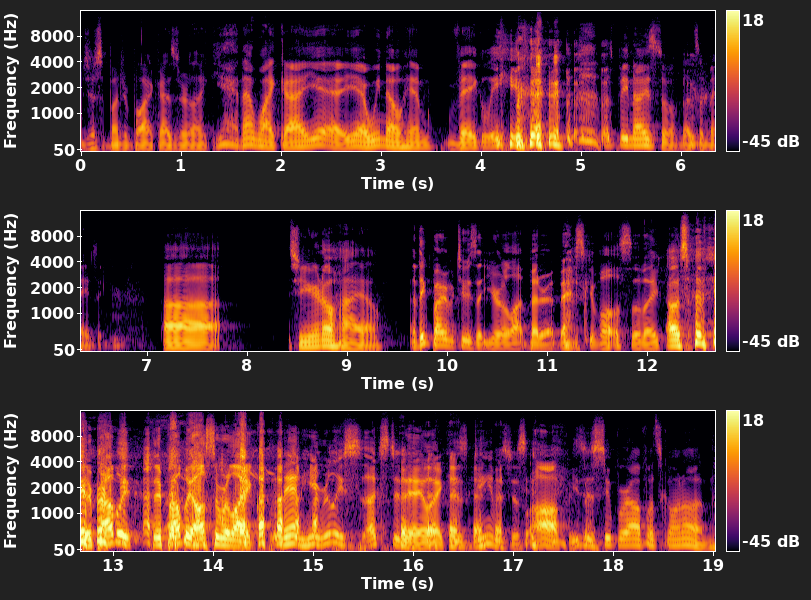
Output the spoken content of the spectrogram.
just a bunch of black guys that are like, yeah, that white guy. Yeah, yeah, we know him vaguely. Let's be nice to him. That's amazing. Uh, so you're in Ohio. I think part of it too is that you're a lot better at basketball. So like, Oh, so they probably they probably also were like, man, he really sucks today. Like his game is just off. he's just super off. What's going on?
